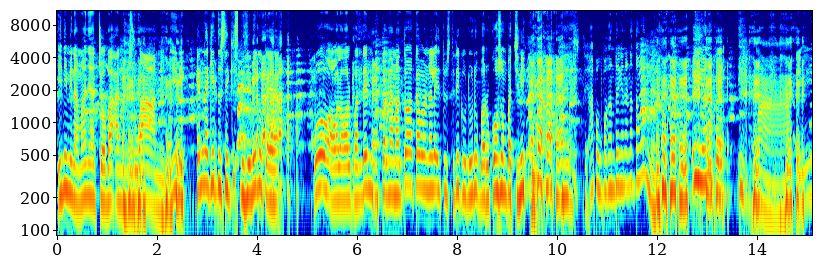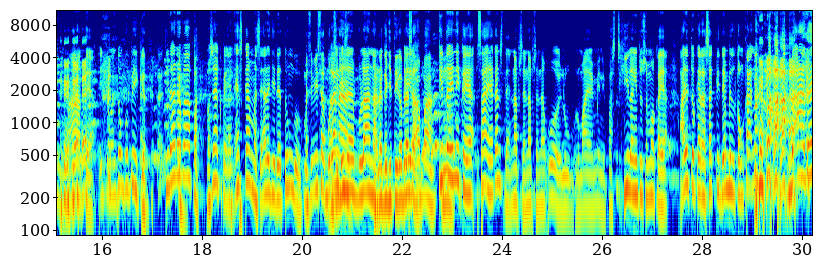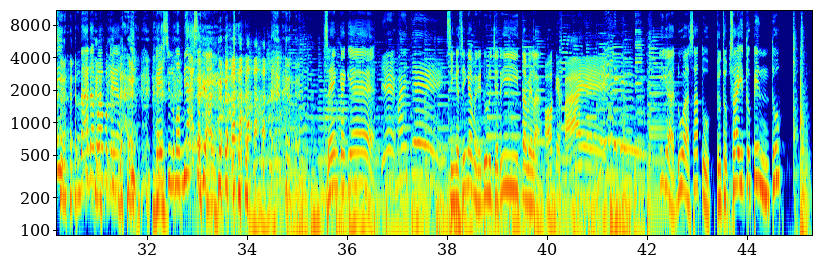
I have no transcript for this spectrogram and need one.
Ini namanya cobaan suami. Ini kena gitu sikis di sini ku kayak Wow awal-awal pandemi pernah mantau kawan nilai itu istriku duduk baru kosong paciniku. Kayak, apa pakai ringan anak tawannya? iya nak kayak ih mati ini mati ya. Itu mantung ku pikir tidak ada apa-apa. Maksudnya ke PNS kan masih ada jadi tunggu. Masih bisa bulanan. Masih bisa bulanan. Ada gaji 13 Iya. apa? Kita ini kayak saya kan stand up stand up stand up. Lu- lumayan ini pasti hilang itu semua kayak ada tuh kira sakti dia ambil tongkat nah. Enggak ada ih. Enggak ada apa-apa kayak ih, kayak siluman biasa dia. Sengkak ya. Ye, Maike. Singgah-singgah pakai dulu cerita Bella. Oke, baik. Tiga, dua, satu. Tutup saya itu pintu.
